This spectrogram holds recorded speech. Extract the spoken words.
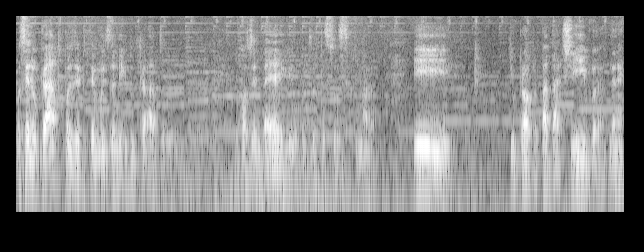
Você no Crato, por exemplo, tem muitos amigos do Crato, Rosenberg, outras pessoas que E que o próprio Patativa, né?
